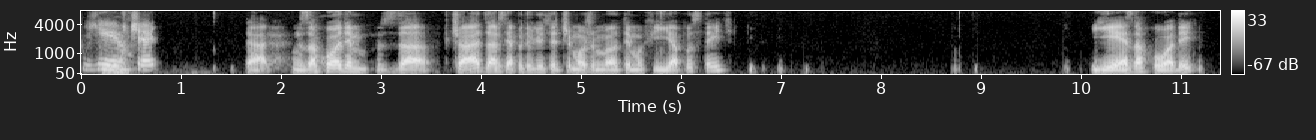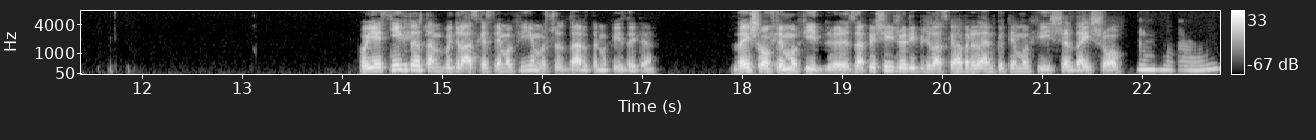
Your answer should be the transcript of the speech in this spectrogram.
Є в чаті. Так, заходимо за в чат. Зараз я подивлюся, чи можемо Тимофія пустити. Є, заходить. Поясніть хтось там, будь ласка, з Тимофієм, що зараз Тимофій зайде. Зайшов Тимофій. Запишіть журі, будь ласка, Гавриленко Тимофій ще зайшов. Угу.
